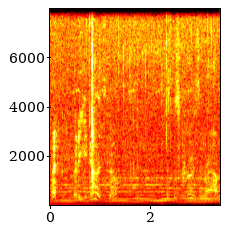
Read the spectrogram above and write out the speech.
What, what are you doing, Snow? Just cruising around.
